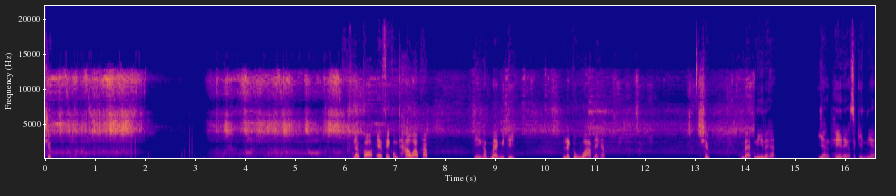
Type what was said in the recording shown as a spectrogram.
ชึบแล้วก็เอฟเฟกต์ของเท่าวับครับ นี่ครับแหวกมิติ แล้วก็วาร์ปนะครับ ชึบ แบบนี้เลยฮะ อย่างเท่เลยครับสกินเนี้ย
